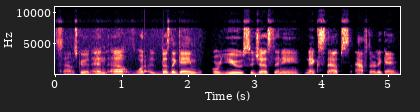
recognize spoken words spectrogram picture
sounds good and uh, what does the game or you suggest any next steps after the game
